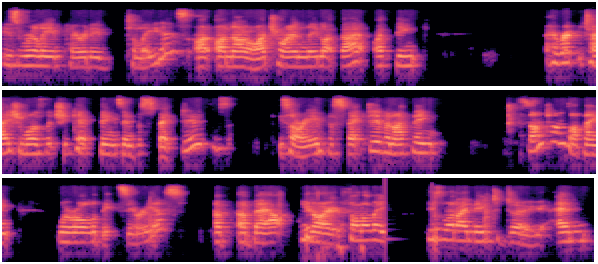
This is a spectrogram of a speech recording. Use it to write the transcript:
is really imperative to leaders. I, I know I try and lead like that. I think her reputation was that she kept things in perspective. Sorry, in perspective. And I think sometimes I think we're all a bit serious about, you know, following is what I need to do. And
